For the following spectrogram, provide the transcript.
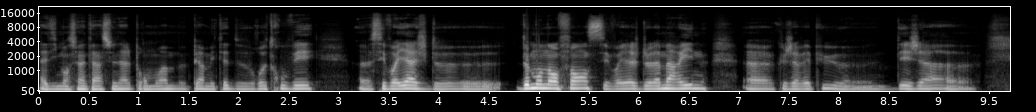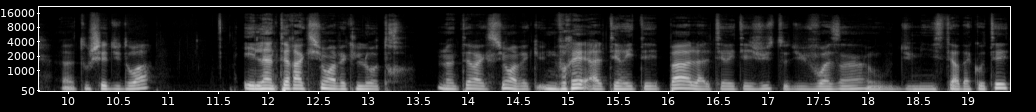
la dimension internationale pour moi me permettait de retrouver euh, ces voyages de de mon enfance, ces voyages de la marine euh, que j'avais pu déjà toucher du doigt et l'interaction avec l'autre, l'interaction avec une vraie altérité, pas l'altérité juste du voisin ou du ministère d'à côté,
